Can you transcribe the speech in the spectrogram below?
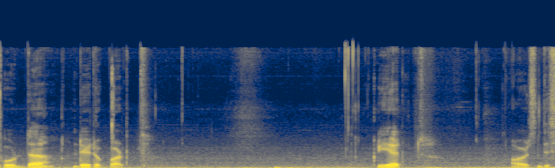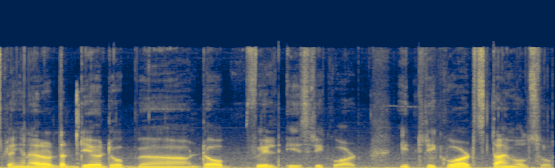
Put the date of birth. Create or it's displaying an error the dob, uh, dob field is required. It requires time also.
